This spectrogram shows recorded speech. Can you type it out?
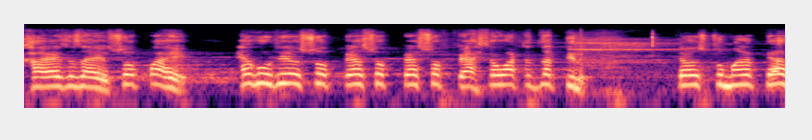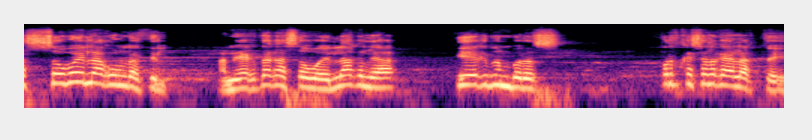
खायचंच आहे सोपं आहे. ह्या गोष्टी सोप्या सोप्या सोप्या अशा वाटत जातील. त्यावेळेस तुम्हाला त्या सवय लागून राहतील. आणि एकदा का सवय लागल्या की एक नंबरच परत कशाला काय लागतंय?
